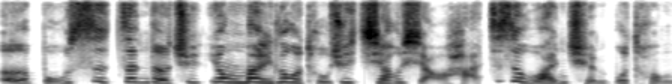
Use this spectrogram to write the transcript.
而不是真的去用脉络图去教小孩，这是完全不同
